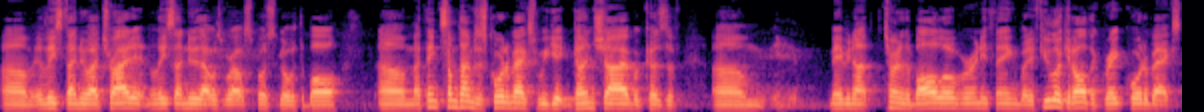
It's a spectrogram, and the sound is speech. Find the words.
um, at least I knew I tried it, and at least I knew that was where I was supposed to go with the ball. Um, I think sometimes as quarterbacks we get gun shy because of um, maybe not turning the ball over or anything. But if you look at all the great quarterbacks,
